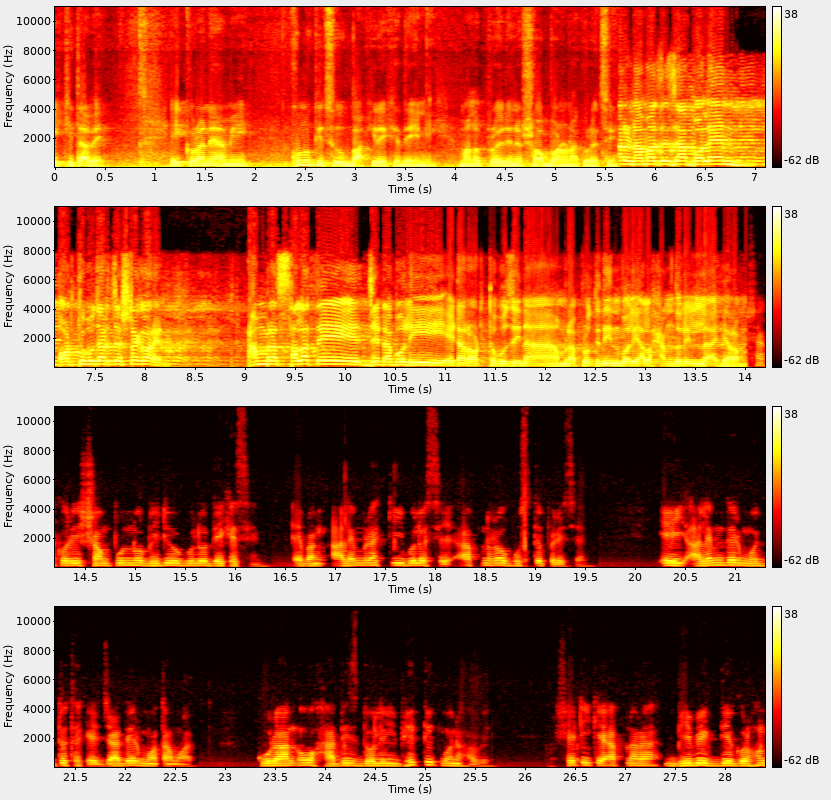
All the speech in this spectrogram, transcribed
এই কিতাবে, এই কোরআনে আমি কোনো কিছু বাকি রেখে দেইনি। মানব প্রয়োজনীয় সব বর্ণনা করেছি। নামাজে যা বলেন, অর্থ বোঝার চেষ্টা করেন। আমরা সালাতে যেটা বলি, এটার অর্থ বুঝি না। আমরা প্রতিদিন বলি, আলহামদুলিল্লাহ আশা করি সম্পূর্ণ ভিডিওগুলো দেখেছেন এবং আলেমরা কি বলেছে আপনারাও বুঝতে পেরেছেন। এই আলেমদের মধ্য থেকে যাদের মতামত কুরআন ও হাদিস দলিল ভিত্তিক মনে হবে, সেটিকে আপনারা বিবেক দিয়ে গ্রহণ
